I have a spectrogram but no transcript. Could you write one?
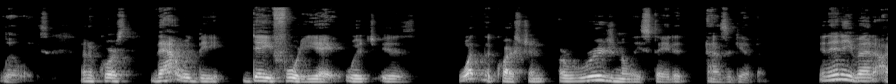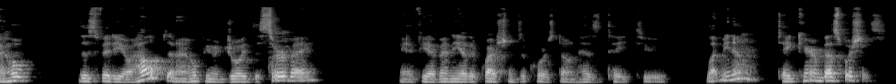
lilies. And of course, that would be day 48, which is what the question originally stated as a given. In any event, I hope this video helped and I hope you enjoyed the survey. And if you have any other questions, of course, don't hesitate to let me know. Take care and best wishes.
